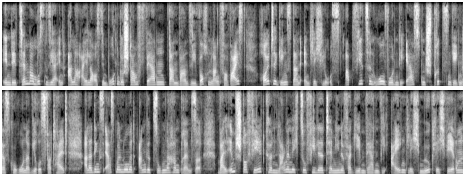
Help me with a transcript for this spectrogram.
Im Dezember mussten sie ja in aller Eile aus dem Boden gestampft werden, dann waren sie wochenlang verwaist. Heute ging es dann endlich los. Ab 14 Uhr wurden die ersten Spritzen gegen das Coronavirus verteilt, allerdings erstmal nur mit angezogener Handbremse. Weil Impfstoff fehlt, können lange nicht so viele Termine vergeben werden, wie eigentlich möglich wären.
